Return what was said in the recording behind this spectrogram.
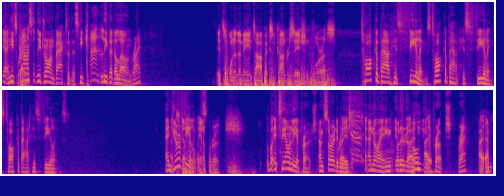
Yeah, he's Right. constantly drawn back to this. He can't leave it alone, right? It's one of the main topics of conversation for us. Talk about his feelings. Talk about his feelings. Talk about his feelings. And That's your definitely feelings. an approach. Well, it's the only approach. I'm sorry to Right. be annoying. It's the I- only I- approach, right? I, I'm-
